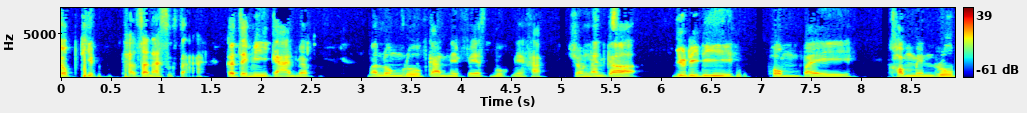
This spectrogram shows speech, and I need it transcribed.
จบทริปทัศนศึกษาก็จะมีการแบบมาลงรูปกันใน Facebook เนี่ยครับ ช่วงนั้นก็อยู่ดีๆ ผมไปคอมเมนต์รูป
